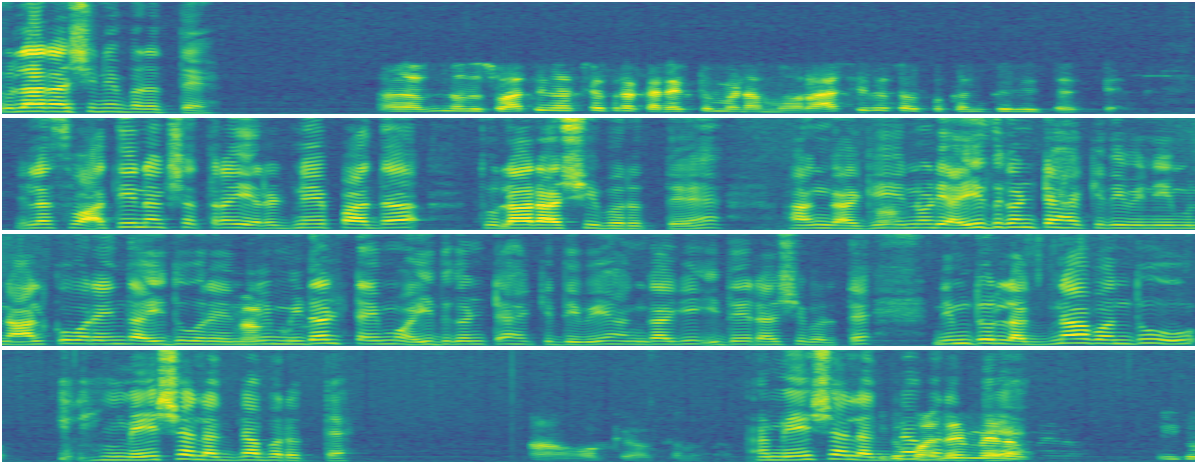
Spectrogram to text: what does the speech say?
ತುಲಾ ರಾಶಿನೇ ಬರುತ್ತೆ ನಂದು ಸ್ವಾತಿ ನಕ್ಷತ್ರ ಕರೆಕ್ಟ್ ಮೇಡಮ್. ರಾಶಿಗೆ ಸ್ವಲ್ಪ ಕನ್ಫ್ಯೂಸ್ ಇತ್ತು ಅಷ್ಟೇ ಇಲ್ಲ ಸ್ವಾತಿ ನಕ್ಷತ್ರ ಎರಡನೇ ಪಾದ ತುಲಾ ರಾಶಿ ಬರುತ್ತೆ. ಹಾಗಾಗಿ ನೋಡಿ ಐದು ಗಂಟೆ ಹಾಕಿದ್ದೀವಿ ನೀವು ನಾಲ್ಕೂವರೆಯಿಂದ ಐದೂವರೆ ಅಂದರೆ ಮಿಡಲ್ ಟೈಮು ಐದು ಗಂಟೆ ಹಾಕಿದ್ದೀವಿ ಹಾಗಾಗಿ ಇದೇ ರಾಶಿ ಬರುತ್ತೆ. ನಿಮ್ಮದು ಲಗ್ನ ಬಂದು ಮೇಷ ಲಗ್ನ ಬರುತ್ತೆ. ಮೇಷ ಲಗ್ನ ಬರುತ್ತೆ. ಇದು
